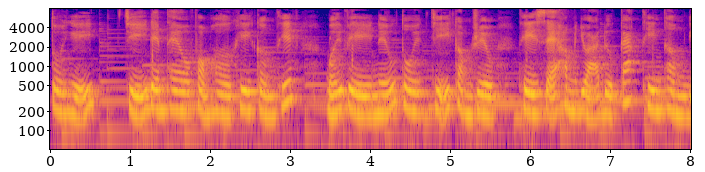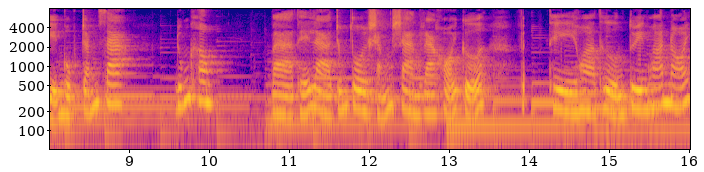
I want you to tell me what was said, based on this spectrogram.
Tôi nghĩ chỉ đem theo phòng hờ khi cần thiết, bởi vì nếu tôi chỉ cầm rìu thì sẽ hâm dọa được các thiên thần địa ngục tránh xa. Đúng không? Và thế là chúng tôi sẵn sàng ra khỏi cửa. Thì Hòa Thượng Tuyên Hóa nói,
